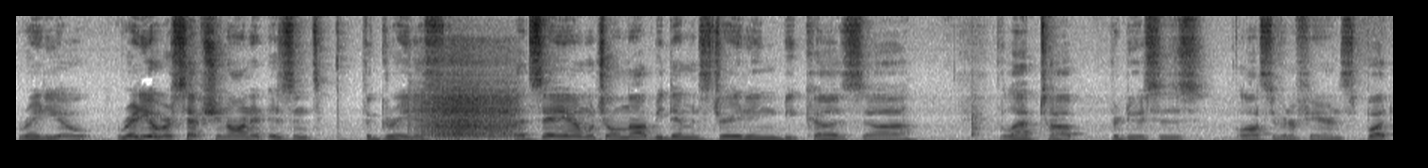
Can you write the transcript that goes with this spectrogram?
radio. Radio reception on it isn't the greatest. That's AM, which I'll not be demonstrating because uh, the laptop produces lots of interference. But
